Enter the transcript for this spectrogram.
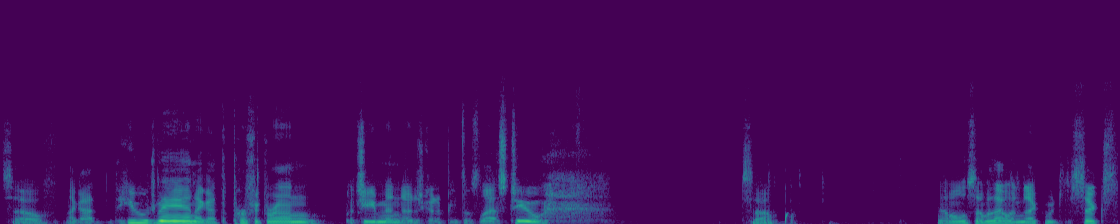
So, I got the huge man, I got the perfect run, achievement. I just gotta beat those last two. So I'm almost done with that one. Can move to the sixth.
